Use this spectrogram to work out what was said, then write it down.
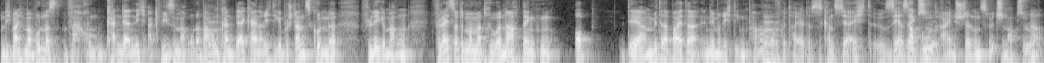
und dich manchmal wunderst, warum kann der nicht Akquise machen oder warum mhm. kann der keine richtige Bestandskundepflege machen? Vielleicht sollte man mal drüber nachdenken, ob der Mitarbeiter in dem richtigen Part mhm. aufgeteilt ist. Das kannst du ja echt sehr, sehr Absolut. gut einstellen und switchen. Absolut. Ja.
